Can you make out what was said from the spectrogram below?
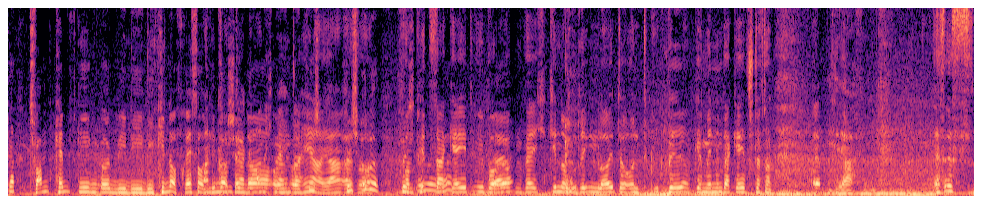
Ja, Trump kämpft gegen irgendwie die, die Kinderfresser und Man kommt ja Kinderschänder. gar nicht mehr hinterher, Fisch, ja. Fisch Also irre, Fisch vom Pizzagate über Ja, ja. irgendwelche kinderhudrigen Leute und Bill Melinda Gates Stiftung. Ähm, ja, es ist,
